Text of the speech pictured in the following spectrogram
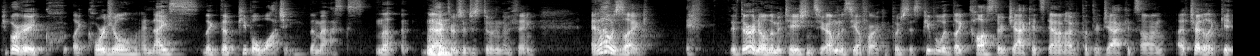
people are very like cordial and nice. Like the people watching the masks, not the Mhm. actors are just doing their thing. And I was like, if there are no limitations here, I'm going to see how far I can push this. People would like toss their jackets down. I'd put their jackets on. I'd try to like get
